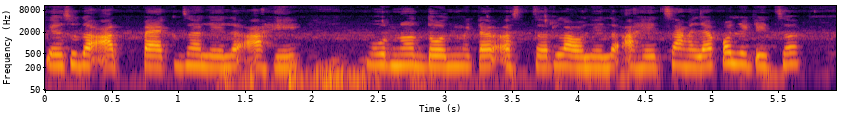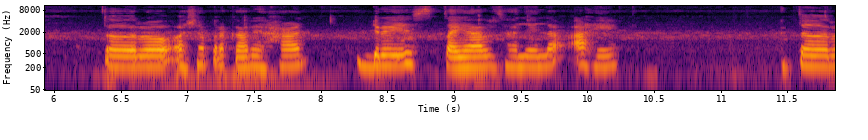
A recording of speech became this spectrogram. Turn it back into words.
ते सुद्धा आत पॅक झालेलं आहे. पूर्ण दोन मीटर अस्तर लावलेलं आहे. चांगल्या क्वालिटीचं. तर अशा प्रकारे हा ड्रेस तयार झालेला आहे. तर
